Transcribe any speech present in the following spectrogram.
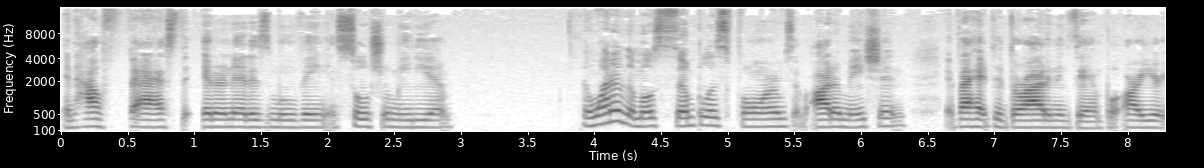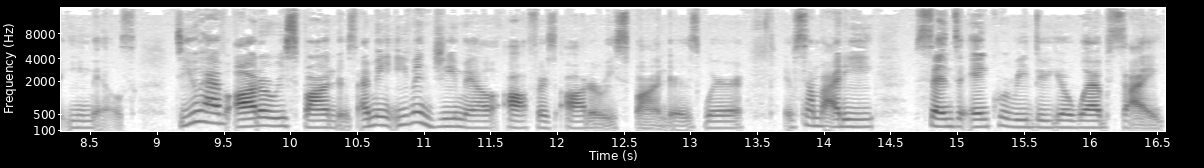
and how fast the internet is moving and social media. And one of the most simplest forms of automation, if I had to throw out an example, are your emails. Do you have autoresponders? I mean, even Gmail offers autoresponders where if somebody sends an inquiry through your website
